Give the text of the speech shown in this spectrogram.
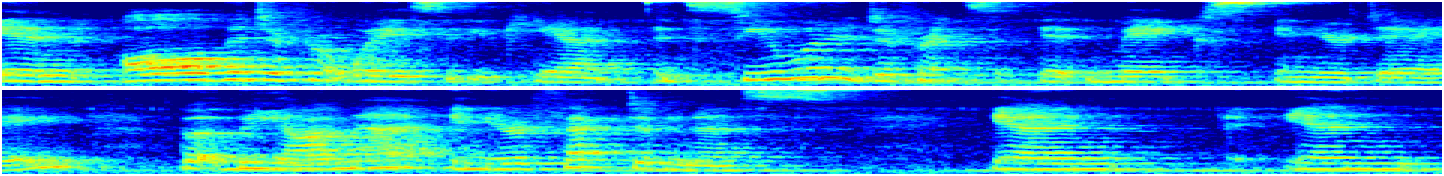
in all the different ways that you can and see what a difference it makes in your day but beyond that in your effectiveness and and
